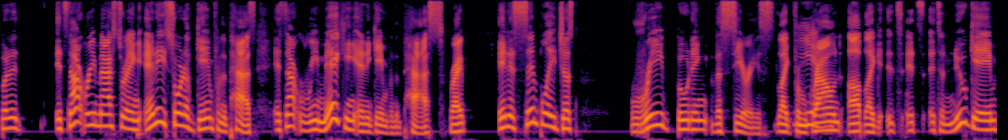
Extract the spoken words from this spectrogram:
but it it's not remastering any sort of game from the past. It's not remaking any game from the past, right? It is simply just rebooting the series like from Yeah. ground up. Like it's it's it's a new game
